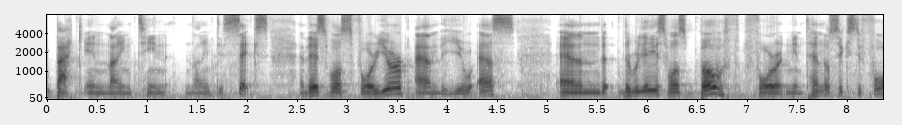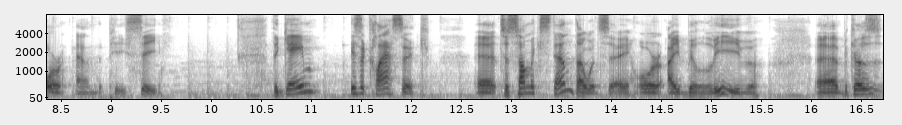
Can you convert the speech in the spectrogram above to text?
back in 1996. And this was for Europe and the US, and the release was both for Nintendo 64 and the PC. The game is a classic, uh, to some extent, I would say, or I believe, uh, because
